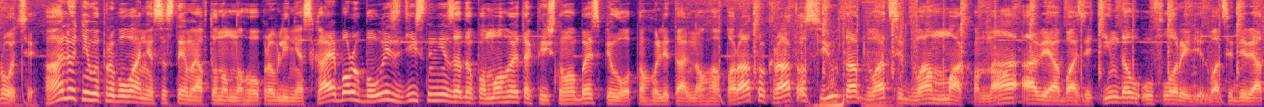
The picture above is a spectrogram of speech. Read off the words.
році. А льотні випробування системи автономного управління Skyborg були здійснені за допомогою тактичного безпілотного літального апарату Kratos UTAP-22 Mako на авіабазі Тіндал у Флориді 29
